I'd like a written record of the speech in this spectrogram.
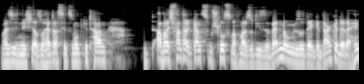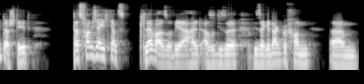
weiß ich nicht, also hätte das jetzt Not getan. Aber ich fand halt ganz zum Schluss nochmal so diese Wendung, so der Gedanke, der dahinter steht, das fand ich eigentlich ganz clever, so wie er halt, also diese, dieser Gedanke von, ähm,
